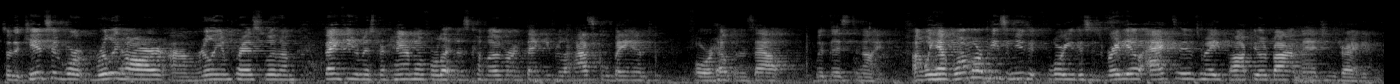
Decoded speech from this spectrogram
So the kids have worked really hard. I'm really impressed with them. Thank you to Mr. Hamill for letting us come over, and thank you for the high school band for helping us out with this tonight. Uh, we have one more piece of music for you. This is Radioactive, made popular by Imagine Dragons.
